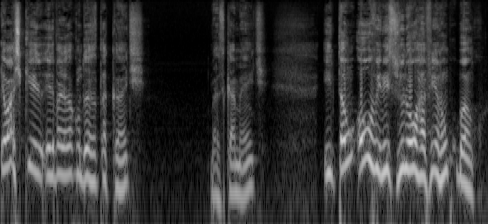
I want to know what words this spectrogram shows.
eu acho que ele vai jogar com dois atacantes, basicamente. Então, ou o Vinícius Júnior ou o Rafinha vão pro banco.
